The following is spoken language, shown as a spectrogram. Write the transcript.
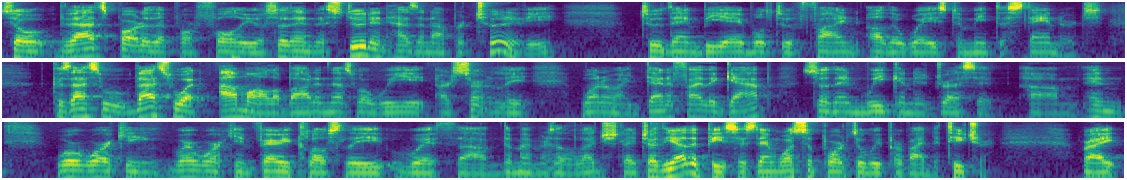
So that's part of the portfolio. So then the student has an opportunity to then be able to find other ways to meet the standards because that's that's what I'm all about, and that's what we are certainly want to identify the gap so then we can address it. Um, and we're working we're working very closely with um, the members of the legislature. The other piece is then what support do we provide the teacher, right?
